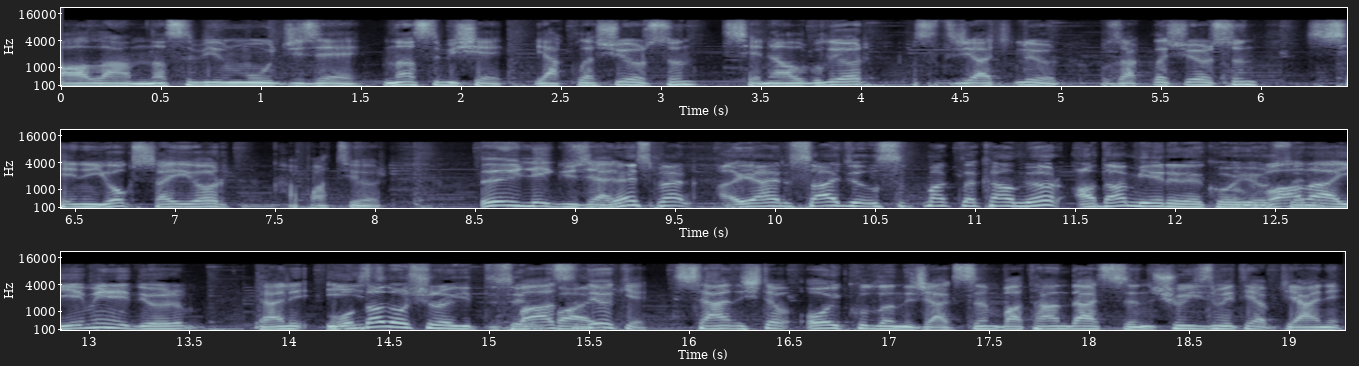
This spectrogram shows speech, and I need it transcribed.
Allah'ım nasıl bir mucize, nasıl bir şey. Yaklaşıyorsun, seni algılıyor, ısıtıcı açılıyor. Uzaklaşıyorsun, seni yok sayıyor, kapatıyor. Öyle güzel. Resmen yani sadece ısıtmakla kalmıyor adam yerine koyuyor Valla yemin ediyorum yani. Ondan hoşuna gitti senin bazı diyor ki sen işte oy kullanacaksın, vatandaşsın, şu hizmeti yap. Yani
